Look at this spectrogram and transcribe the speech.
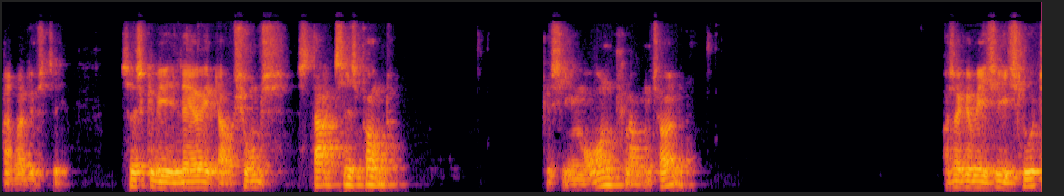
hvad man har lyst til. Så skal vi lave et auktions starttidspunkt, kan sige i morgen kl. 12, og så kan vi sige slut,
